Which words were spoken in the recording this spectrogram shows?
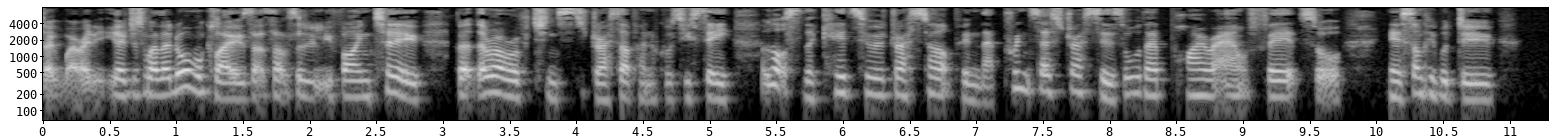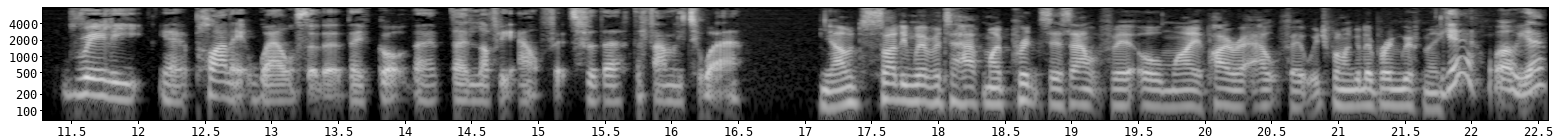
don't wear any, you know, just wear their normal clothes. That's absolutely fine too. But there are opportunities to dress up. And of course, you see lots of the kids who are dressed up in their princess dresses or their pirate outfits, or, you know, some people do really you know, plan it well so that they've got their, their lovely outfits for the, the family to wear. Yeah, I'm deciding whether to have my princess outfit or my pirate outfit, which one I'm going to bring with me. Yeah, well, yeah.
